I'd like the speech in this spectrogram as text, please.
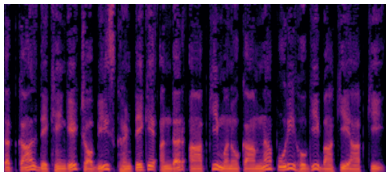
तत्काल देखेंगे 24 घंटे के अंदर आपकी मनोकामना पूरी होगी, बाकी आपकी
